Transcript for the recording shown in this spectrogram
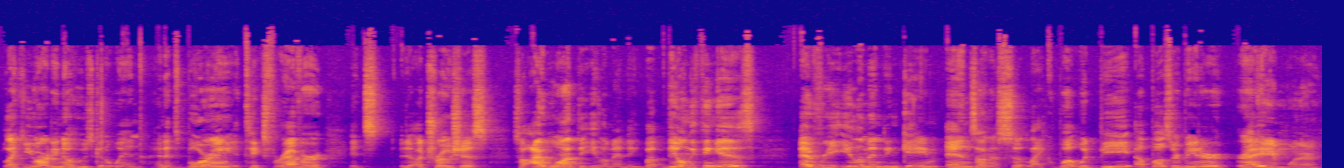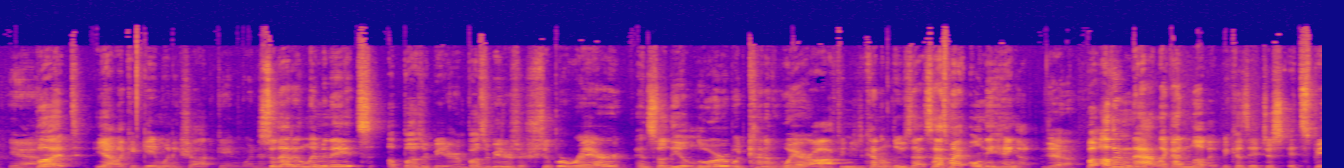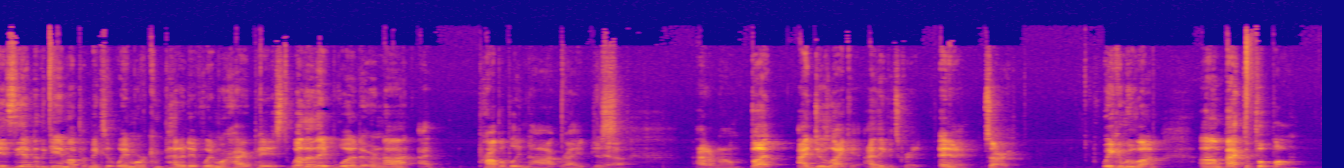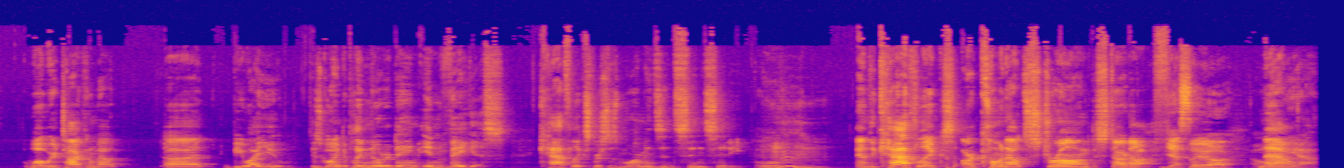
like, you already know who's to win. And it's boring. It takes forever. It's atrocious. So I want the Elam ending. But the only thing is, every Elam ending game ends on a, so, like, what would be a buzzer beater, right? Game winner. Yeah. But, yeah, like a game winning shot. game winner. So that eliminates a buzzer beater, and buzzer beaters are super rare, and so the allure would kind of wear off, and you'd kind of lose that. So that's my only hangup. Yeah. But other than that, like I love it because it just it speeds the end of the game up. It makes it way more competitive, way more higher paced. Whether they would or not, I probably not. Right? Just Yeah. I don't know, but I do like it. I think it's great. Anyway, sorry. We can move on. Um, back to football. What we are talking about. Uh, BYU is going to play Notre Dame in Vegas. Catholics versus Mormons in Sin City. And the Catholics are coming out strong to start off. Yes, they are. oh, now- yeah.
